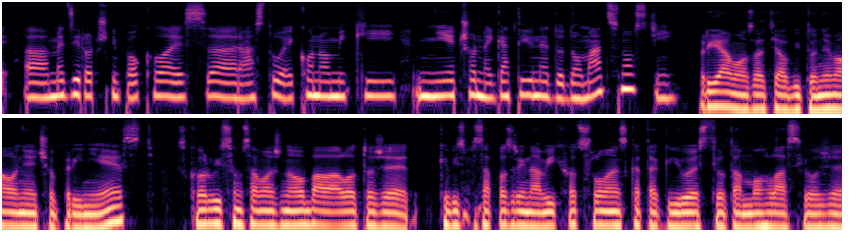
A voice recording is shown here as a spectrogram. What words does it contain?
e, medziročný pokles rastu ekonomiky niečo negatívne do domácnosti? Priamo zatiaľ by to nemalo niečo priniesť. Skôr by som sa možno obával o to, že keby sme sa pozreli na východ Slovenska, tak US Steel tam ohlasil, že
